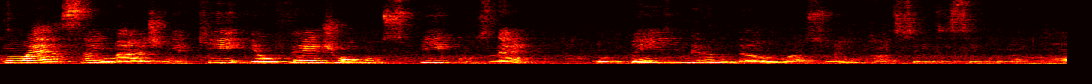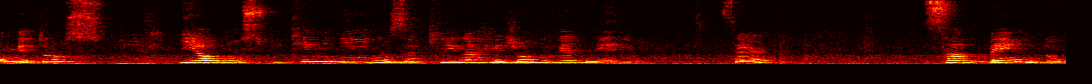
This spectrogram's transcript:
Com essa imagem aqui, eu vejo alguns picos, né? Um bem grandão azul, 405 nanômetros, e alguns pequenininhos aqui na região do vermelho, certo? Sabendo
